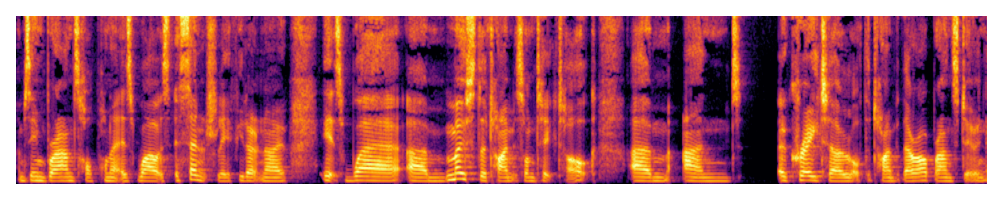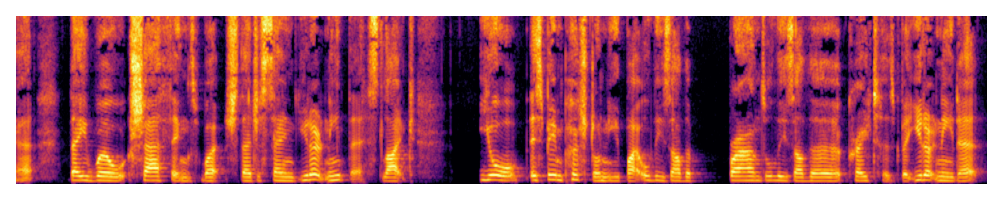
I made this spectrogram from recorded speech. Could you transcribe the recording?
I'm seeing brands hop on it as well. It's essentially, if you don't know, it's where um, most of the time it's on TikTok um, and a creator a lot of the time, but there are brands doing it. They will share things which they're just saying, you don't need this. Like you're, it's being pushed on you by all these other brands, all these other creators, but you don't need it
